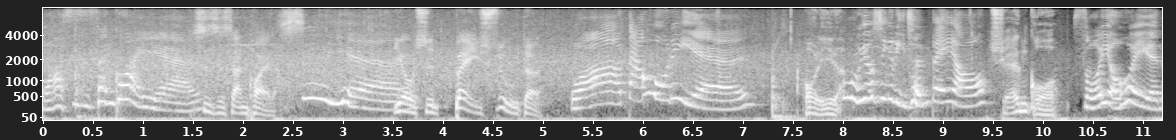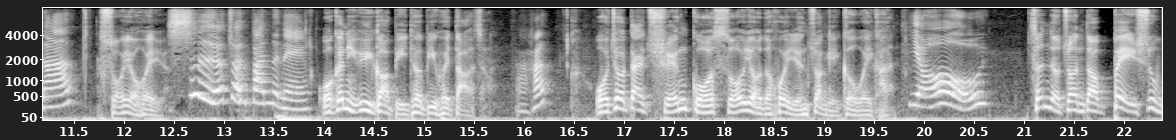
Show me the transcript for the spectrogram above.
哇，四十三块耶，四十三块了，是耶，又是倍数的。哇，大获利耶，获利了。哦，又是一个里程碑哦，全国。所有会员啊，所有会员，是要赚翻的呢，我跟你预告，比特币会大涨，啊哈，我就带全国所有的会员赚给各位看，有。真的赚到倍数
